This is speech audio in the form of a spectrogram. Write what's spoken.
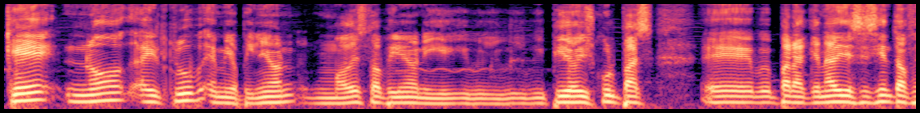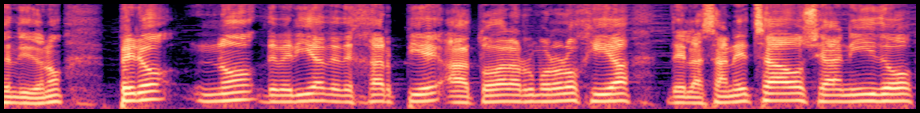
Que no el club, en mi opinión, modesta opinión, y pido disculpas eh, para que nadie se sienta ofendido, ¿no? Pero no debería de dejar pie a toda la rumorología de las han echado, se han ido,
